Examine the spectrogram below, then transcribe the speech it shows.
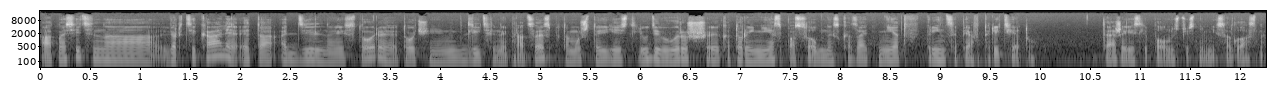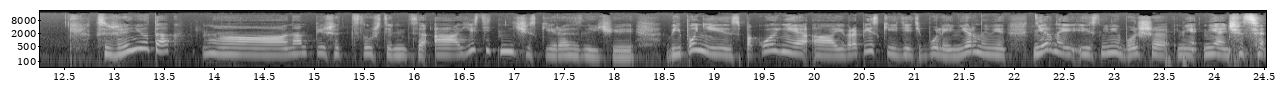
А относительно вертикали это отдельная история, это очень длительный процесс, потому что есть люди, выросшие, которые не способны сказать нет в принципе авторитету, даже если полностью с ним не согласны. К сожалению, так. А, нам пишет слушательница, а есть этнические различия? В Японии спокойнее, а европейские дети более нервными, нервные и с ними больше не нянчатся.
